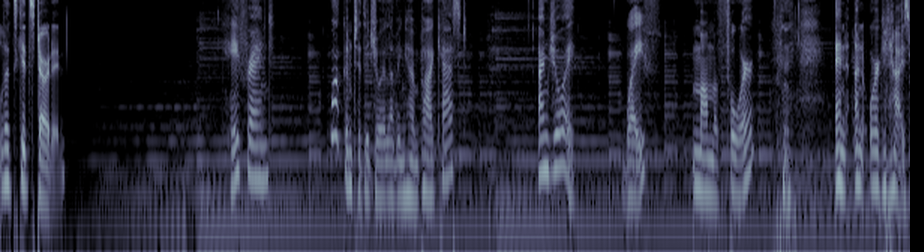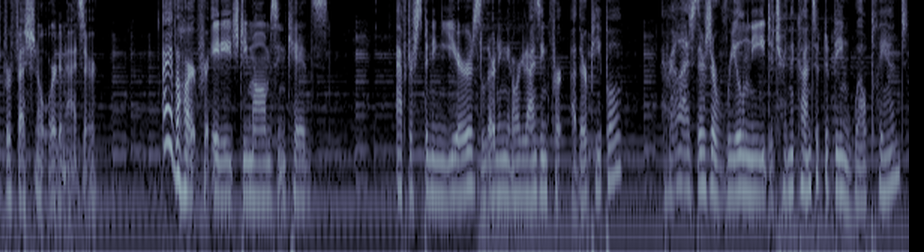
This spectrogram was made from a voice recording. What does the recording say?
Let's get started. Hey, friend. Welcome to the Joy Loving Home Podcast. I'm Joy, wife, mom of four, an unorganized professional organizer. I have a heart for ADHD moms and kids. After spending years learning and organizing for other people, I realized there's a real need to turn the concept of being well planned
